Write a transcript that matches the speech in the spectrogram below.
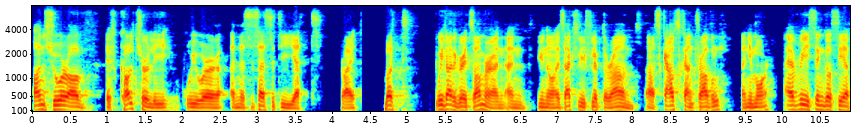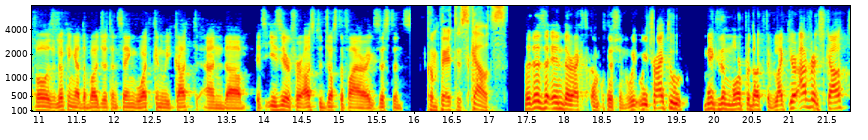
unsure of if culturally we were a necessity yet, right? But we've had a great summer, and and you know, it's actually flipped around. Uh, scouts can't travel anymore. Every single CFO is looking at the budget and saying, what can we cut? And uh, it's easier for us to justify our existence compared to scouts. There is an indirect competition. We we try to make them more productive. Like your average scout.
